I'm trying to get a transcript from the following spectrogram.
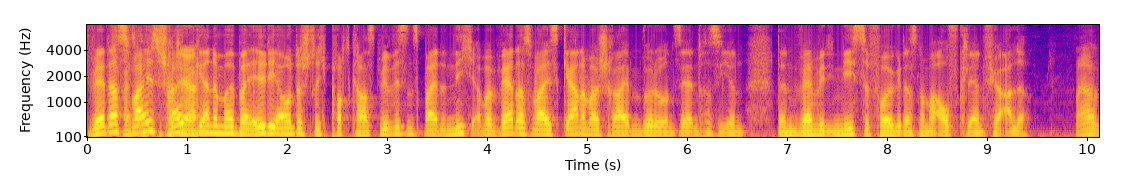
Wer das weiß, weiß schreibt ja gerne mal bei LDA-Podcast. Wir wissen es beide nicht, aber wer das weiß, gerne mal schreiben, würde uns sehr interessieren. Dann werden wir die nächste Folge das nochmal aufklären für alle. Ja,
